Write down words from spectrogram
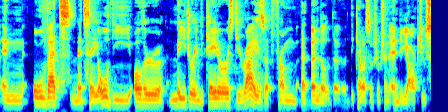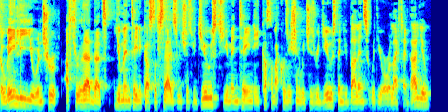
and all that let's say all the other major indicators derive from that bundle the, the of subscription and the ARPU. So mainly you ensure after that that you maintain a cost of sales which is reduced, you maintain a cost of acquisition which is reduced, and you balance with your lifetime value.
